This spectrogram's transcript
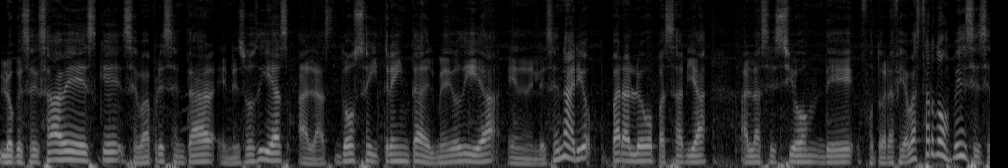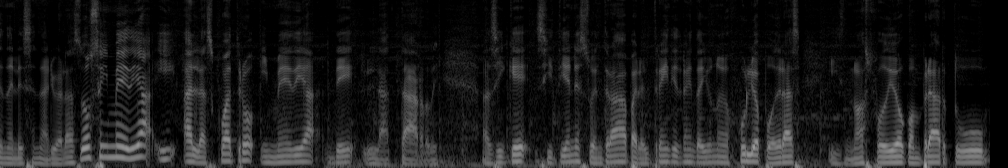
Lo que se sabe es que se va a presentar en esos días a las 12 y 30 del mediodía en el escenario para luego pasar ya a la sesión de fotografía. Va a estar dos veces en el escenario, a las 12 y media y a las 4 y media de la tarde. Así que si tienes tu entrada para el 30 y 31 de julio podrás, y no has podido comprar tu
